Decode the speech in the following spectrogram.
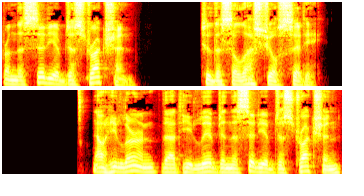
from the city of destruction to the celestial city. Now, he learned that he lived in the city of destruction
